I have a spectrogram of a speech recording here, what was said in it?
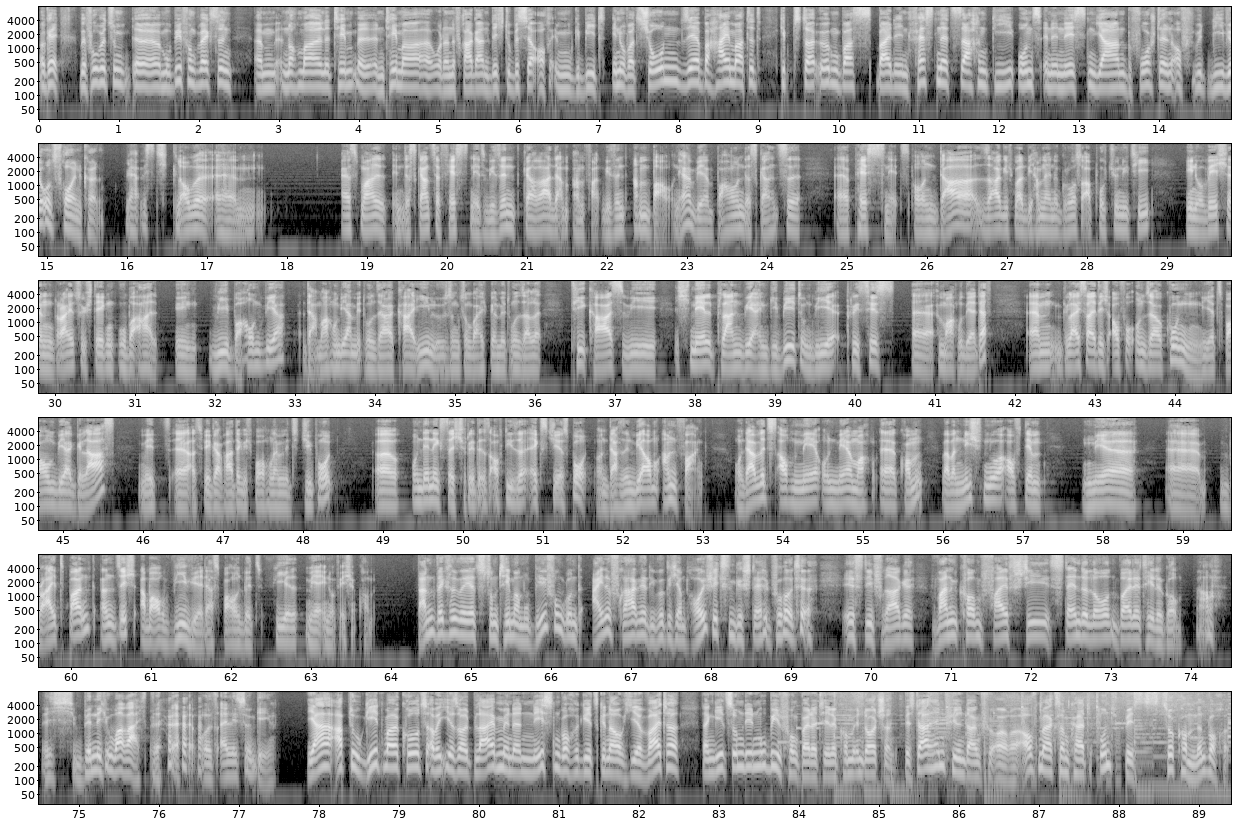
Okay, bevor wir zum äh, Mobilfunk wechseln, ähm, Nochmal The äh, ein Thema äh, oder eine Frage an dich. Du bist ja auch im Gebiet Innovation sehr beheimatet. Gibt es da irgendwas bei den Festnetzsachen, die uns in den nächsten Jahren bevorstellen, auf die wir uns freuen können? Ja, ich glaube, ähm, erstmal in das ganze Festnetz. Wir sind gerade am Anfang, wir sind am Bauen. Ja? Wir bauen das ganze äh, Festnetz. Und da sage ich mal, wir haben eine große Opportunity, Innovation reinzustecken, überall. In wie bauen wir? Da machen wir mit unserer KI-Lösung zum Beispiel, mit unseren TCAS, wie schnell planen wir ein Gebiet und wie präzise äh, machen wir das. Ähm, gleichzeitig auch für unsere Kunden. Jetzt bauen wir Glas, mit, äh, als wir gerade gesprochen haben mit GPON. Äh, und der nächste Schritt ist auch dieser XGS-Board. Und da sind wir am Anfang. Und da wird es auch mehr und mehr mach, äh, kommen, weil man nicht nur auf dem mehr äh, Breitband an sich, aber auch wie wir das bauen, wird viel mehr Innovation kommen. Dann wechseln wir jetzt zum Thema Mobilfunk und eine Frage, die wirklich am häufigsten gestellt wurde, ist die Frage, wann kommt 5G Standalone bei der Telekom? Ach, ich bin nicht überrascht, muss eigentlich schon gehen. Ja, Abdu geht mal kurz, aber ihr sollt bleiben. In der nächsten Woche geht es genau hier weiter. Dann geht es um den Mobilfunk bei der Telekom in Deutschland. Bis dahin vielen Dank für eure Aufmerksamkeit und bis zur kommenden Woche.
